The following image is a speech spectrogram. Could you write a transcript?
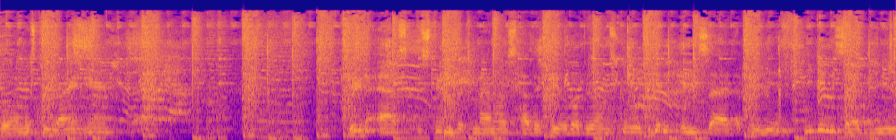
Boy, Mr. Ryan here. We're gonna ask the students at Tamanawis how they feel about their own school to get an inside opinion. The inside view,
